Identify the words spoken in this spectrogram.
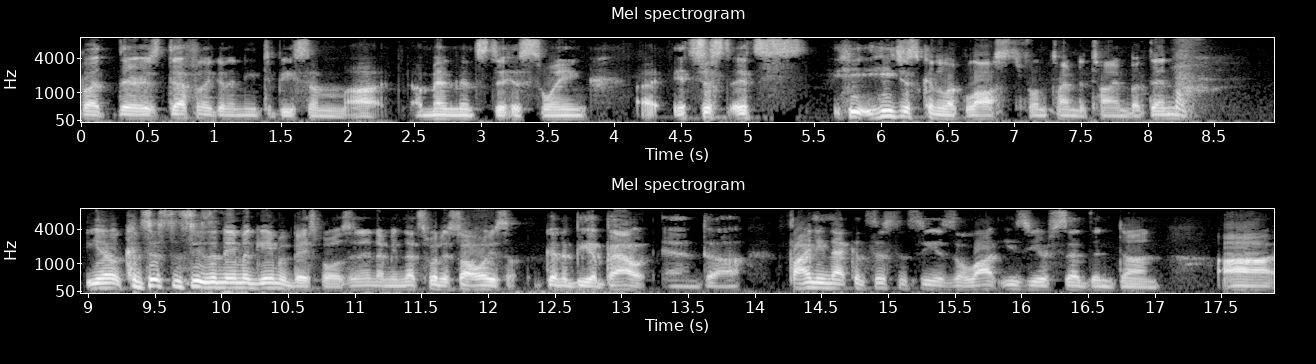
but there is definitely going to need to be some uh, amendments to his swing. Uh, it's just it's he he just can look lost from time to time, but then. You know, consistency is the name of the game in baseball, isn't it? I mean, that's what it's always going to be about. And uh, finding that consistency is a lot easier said than done. Uh,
